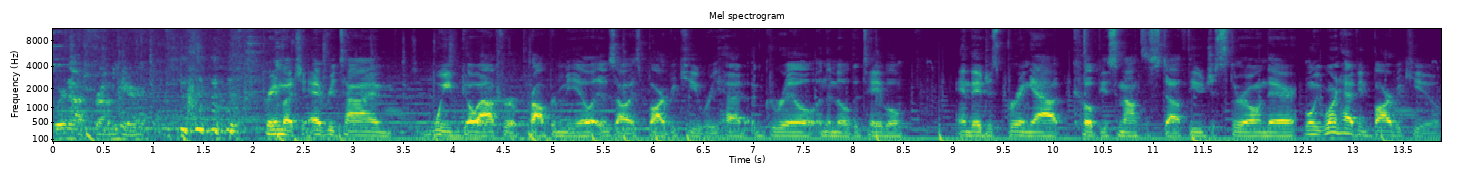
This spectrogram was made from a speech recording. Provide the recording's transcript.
We're not from here. Pretty much every time we'd go out for a proper meal, it was always barbecue where you had a grill in the middle of the table and they just bring out copious amounts of stuff that you just throw on there. When we weren't having barbecue,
